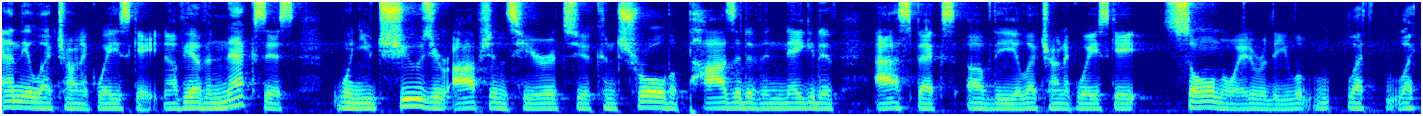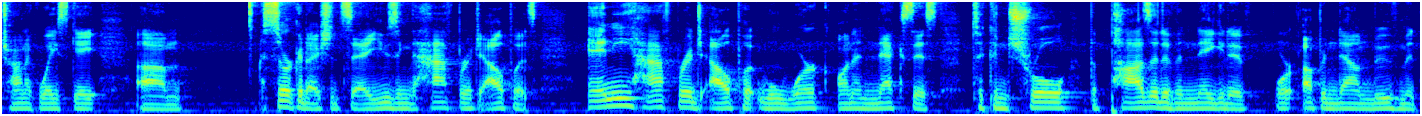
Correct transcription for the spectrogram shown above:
and the electronic wastegate. Now, if you have a Nexus, when you choose your options here to control the positive and negative aspects of the electronic wastegate solenoid or the electronic wastegate um, circuit, I should say, using the half bridge outputs, any half bridge output will work on a Nexus to control the positive and negative or up and down movement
